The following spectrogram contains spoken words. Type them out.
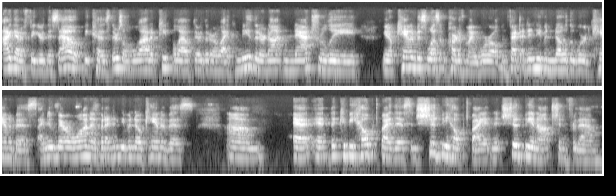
I got to figure this out because there's a lot of people out there that are like me that are not naturally, you know, cannabis wasn't part of my world. In fact, I didn't even know the word cannabis. I knew marijuana, but I didn't even know cannabis. Um, at, at, that could be helped by this and should be helped by it, and it should be an option for them.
